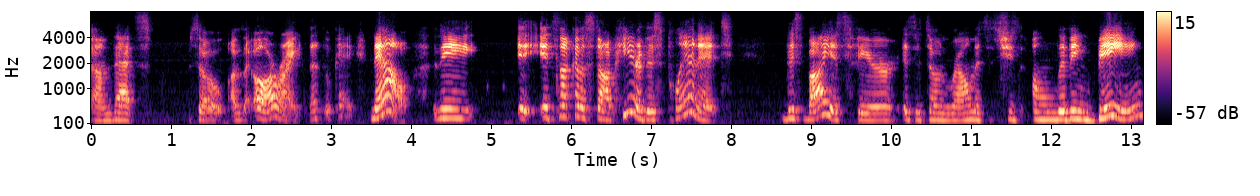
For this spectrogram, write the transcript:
um, that's so I was like, oh, all right, that's okay. Now the it, it's not going to stop here. This planet, this biosphere, is its own realm. It's she's own living being.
